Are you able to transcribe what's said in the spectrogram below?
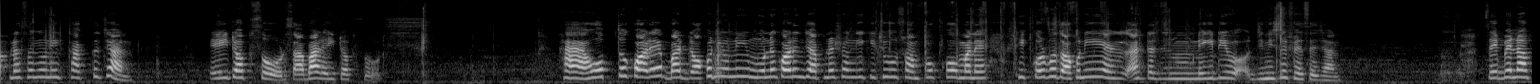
আপনার সঙ্গে উনি থাকতে চান? এইট অফ সোর্স আবার এইট অফ সোর্স হ্যাঁ হোপ তো করে বাট যখনই উনি মনে করেন যে আপনার সঙ্গে কিছু সম্পর্ক মানে ঠিক করব, তখনই একটা নেগেটিভ জিনিসে ফেসে যান। সেভেন অফ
